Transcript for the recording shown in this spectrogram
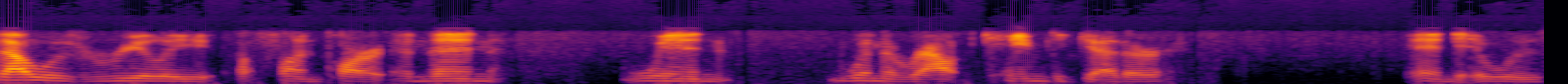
that was really a fun part. And then when when the route came together, and it was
